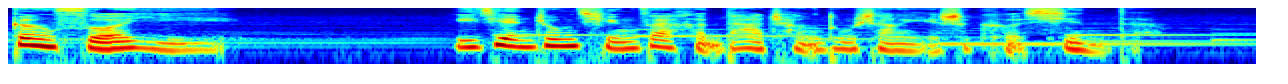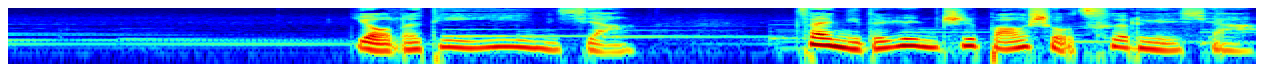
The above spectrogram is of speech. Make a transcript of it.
更所以，一见钟情在很大程度上也是可信的。有了第一印象，在你的认知保守策略下，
